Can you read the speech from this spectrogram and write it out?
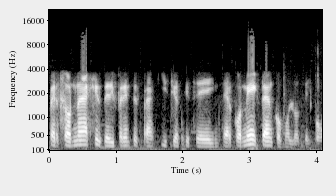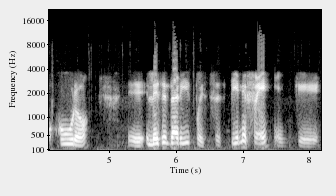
personajes de diferentes franquicias que se interconectan como los del conjuro eh, Legendary pues tiene fe en que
